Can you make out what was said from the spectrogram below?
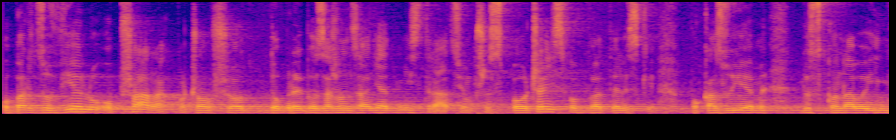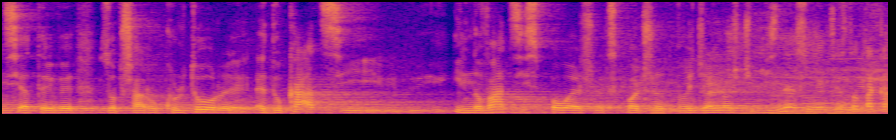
o bardzo wielu obszarach, począwszy od dobrego zarządzania administracją, przez społeczeństwo obywatelskie. Pokazujemy doskonałe inicjatywy z obszaru kultury, edukacji, innowacji społecznych, społecznej odpowiedzialności biznesu, więc jest to taka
